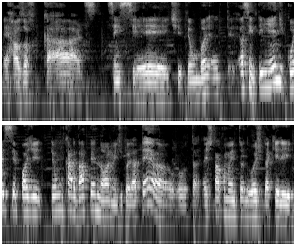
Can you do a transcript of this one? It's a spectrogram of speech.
é House of Cards, Sense8, tem um ban- assim, tem N coisas que você pode ter um cardápio enorme de coisa. Até a gente tava comentando hoje daquele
